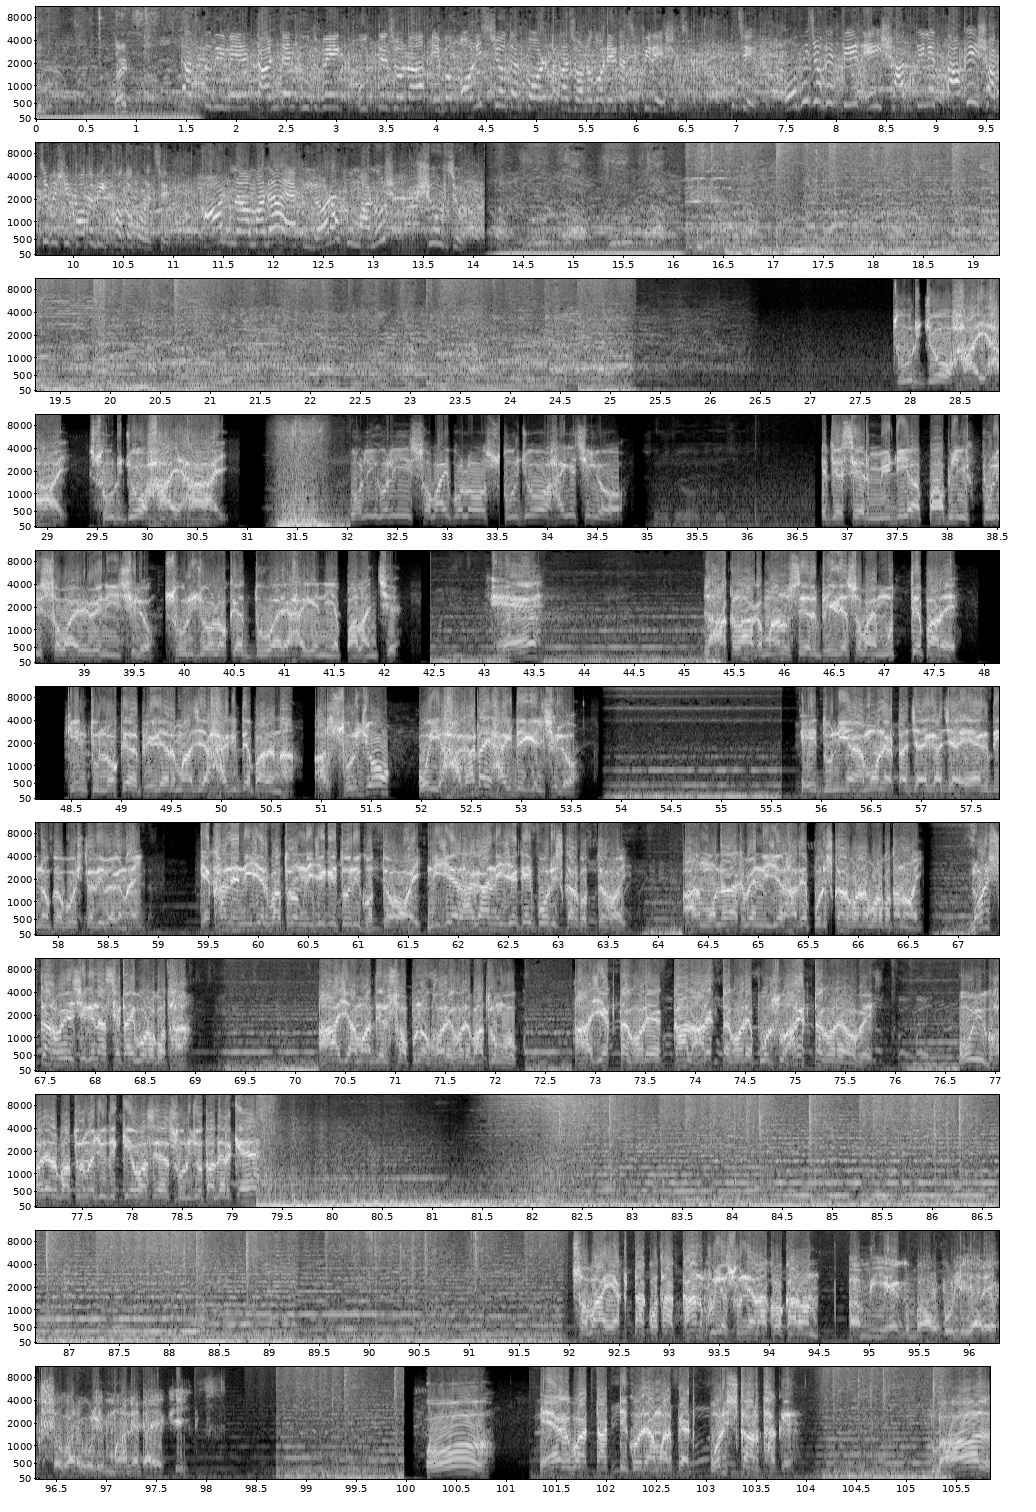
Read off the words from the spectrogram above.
That's থাকতে দিনে টানটান উদ্বেগ উত্তেজনা এবং অনিশ্চয়তার পর টাকা জনগণের কাছে ফিরে এসেছে। অভিযোগের তীর এই সাত দিনে তাকেই সবচেয়ে বেশি ক্ষতবিক্ষত করেছে। হার না মানা এক লড়াকু মানুষ Surya. Surya hi hi. Surya hi hi গলি গলি সবাই বলো সূর্য হাইয়েছিল দেশের মিডিয়া, পাবলিক, পুলিশ সবাই ভেবে নিয়েছিল, সূর্য লোকের দুয়ারে হাইয়ে নিয়ে পালাচ্ছে। হ্যাঁ লাখ লাখ মানুষের ভিড়ে সবাই মুততে পারে, কিন্তু লোকের ভিড়ের মাঝে হাগতে পারে না। আর সূর্য ওই হাগাটাই হাইতে গেছিল এই দুনিয়া এমন একটা জায়গা যে একদিন ওকে বসতে দিবে নাই। এখানে নিজের বাথরুম নিজেকেই তৈরি করতে হয়। নিজের হাগা নিজেকেই পরিষ্কার করতে হয়। আর মনে রাখবেন, নিজের হাতে পরিষ্কার করা বড় কথা নয়। পরিষ্কার হয়েছে কিনা সেটাই বড় কথা। আজ আমাদের স্বপ্ন ঘরে ঘরে বাথরুম হোক। আজ একটা ঘরে, কাল আরেকটা ঘরে, পরশু আরেকটা ঘরে হবে। ওই ঘরের বাথরুমে যদি কেউ আসে সূর্য তাদেরকে সবাই একটা কথা কান খুলে শুনে রাখো কারণ আমি একবার বলি আর একশো বার বলি মানেটা একই। ও একবার টাট্টি করে আমার পেট পরিষ্কার থাকে। বল।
